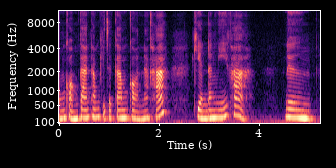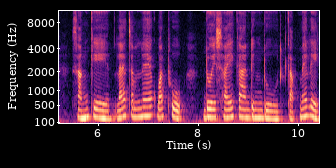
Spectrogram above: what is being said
งค์ของการทำกิจกรรมก่อนนะคะ เขียนดังนี้ค่ะ 1. สังเกตและจำแนกวัตถุโดยใช้การดึงดูดกับแม่เหล็ก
